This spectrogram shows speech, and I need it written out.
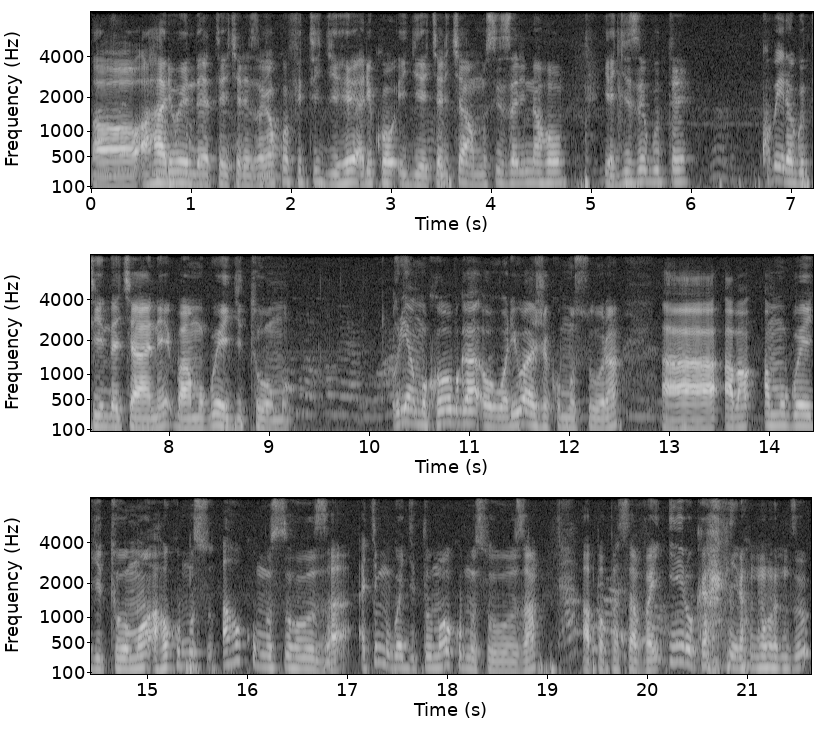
ah, ahari wenda yatekerezaga ko afite igihe ariko igihe cyari cyamusize ari naho yagize gute? Kubera gutinda cyane bamuguye gitumo uriya mukobwa oh, wari waje kumusura ah, aba amugoye gitumo aho kumusu aho kumusuhuza akimugwa gitumo aho kumusuhuza papa sava yirukankira mu nzu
